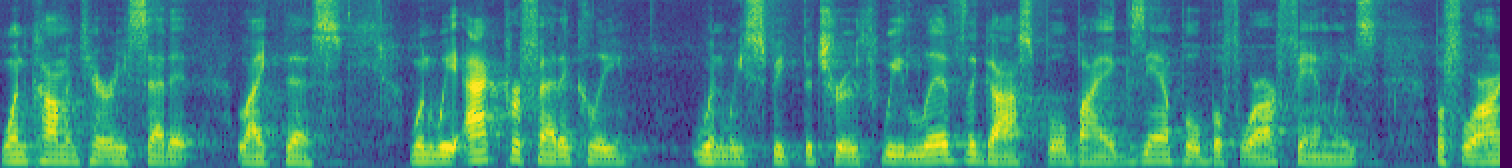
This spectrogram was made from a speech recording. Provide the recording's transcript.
One commentary said it like this When we act prophetically, when we speak the truth, we live the gospel by example before our families, before our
